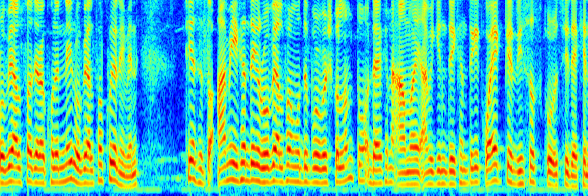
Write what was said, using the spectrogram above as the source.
রবি আলফা যারা খোলেন নেই, রবি আলফা খুলে নেবেন। ঠিক আছে, তো আমি এখান থেকে রবি আলফার মধ্যে প্রবেশ করলাম। তো দেখেন, আমি আমি কিন্তু এখান থেকে কয়েকটা রিসার্চ করছি, দেখেন।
